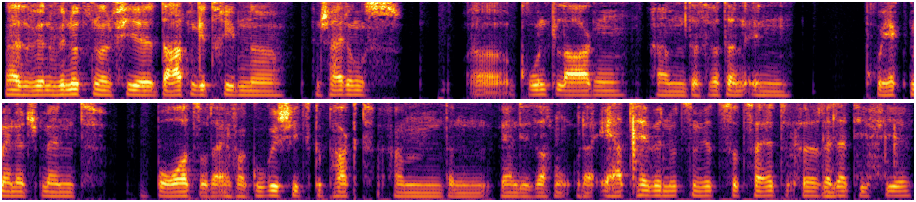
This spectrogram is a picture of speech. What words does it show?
Also wir, wir nutzen dann viel datengetriebene Entscheidungsgrundlagen. Ähm, das wird dann in Projektmanagement Boards oder einfach Google Sheets gepackt. Ähm, dann werden die Sachen, oder Airtable benutzen wir zurzeit äh, relativ viel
